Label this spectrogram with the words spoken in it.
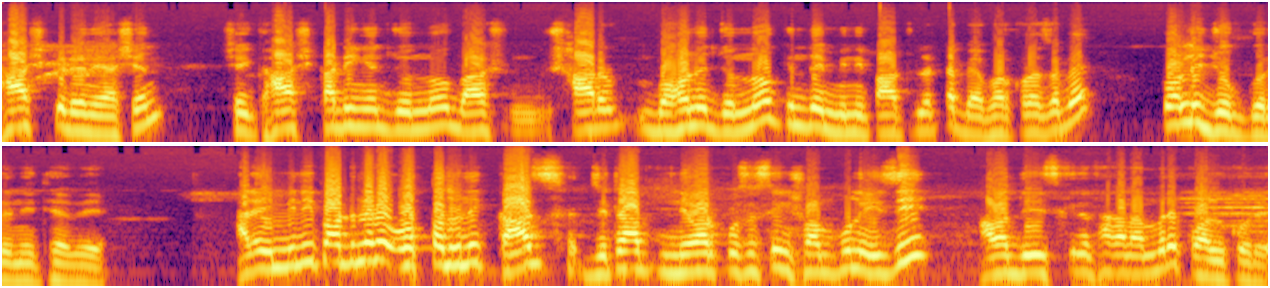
ঘাস কেটে নিয়ে আসেন, সেই ঘাস কাটিং এর জন্য বা সার বহনের জন্য কিন্তু এই মিনি পাওয়ার ব্যবহার করা যাবে টলি যোগ করে নিতে হবে। আর এই মিনি পাওয়ার অত্যাধুনিক কাজ, যেটা নেওয়ার প্রসেসিং সম্পূর্ণ ইজি আমাদের স্ক্রিনে থাকা নাম্বারে কল করে।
